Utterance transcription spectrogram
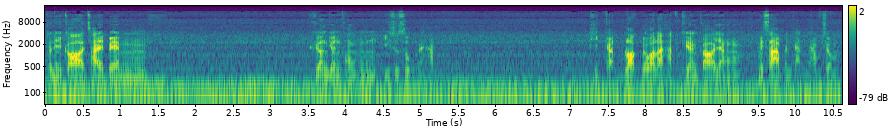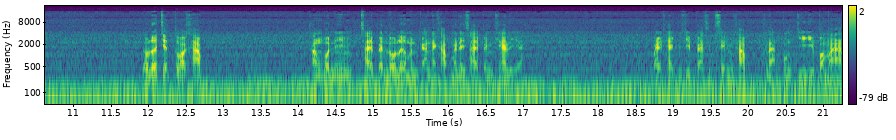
ตัวนี้ ก็ใช้เป็นเครื่องยนต์ของ Isuzu นะครับพิกัดบล็อกหรือว่ารหัสเครื่องก็ยังไม่ทราบเหมือนกันนะครับผู้ชมโรลเลอร์เจ็ดตัวครับ ข้างบนนี้ใช้เป็นโรลเลอร์เหมือนกันนะครับ ไม่ได้ใช้เป็นแคเรียใบแท็กอยู่ที่ 80 เซนครับ ขนาดป้องกีอยู่ประมาณ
